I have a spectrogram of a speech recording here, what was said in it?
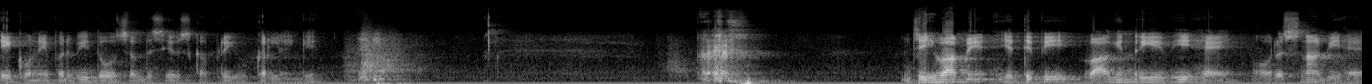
एक होने पर भी दो शब्द से उसका प्रयोग कर लेंगे। जिहवा में यद्यपि वाग इंद्रिय भी है और रचना भी है,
